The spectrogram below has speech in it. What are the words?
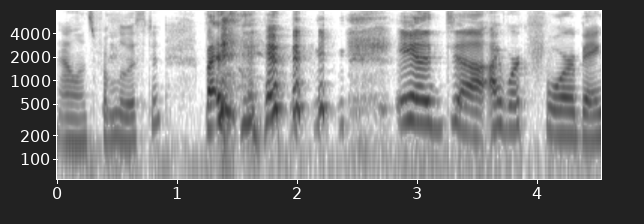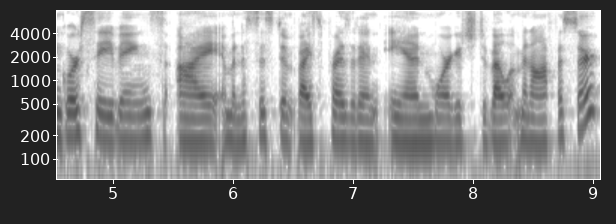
Alan's from Lewiston, but and uh, I work for Bangor Savings. I am an assistant vice president and mortgage development officer.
